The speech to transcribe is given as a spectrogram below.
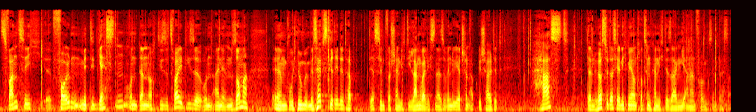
20 äh, Folgen mit Gästen und dann noch diese zwei, diese und eine im Sommer, ähm, wo ich nur mit mir selbst geredet habe. Das sind wahrscheinlich die langweiligsten. Also wenn du jetzt schon abgeschaltet hast, dann hörst du das ja nicht mehr und trotzdem kann ich dir sagen, die anderen Folgen sind besser.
